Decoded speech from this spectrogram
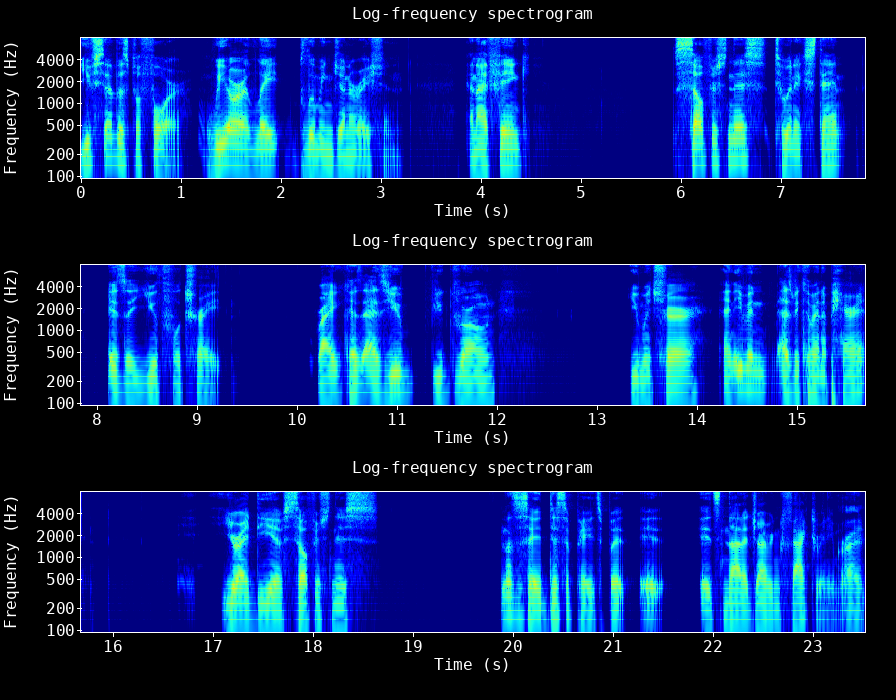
You've said this before. We are a late blooming generation. And I think selfishness to an extent is a youthful trait, right? Because as you you've grown, you mature, and even as becoming a parent, your idea of selfishness, not to say it dissipates, but it it's not a driving factor anymore. Right.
